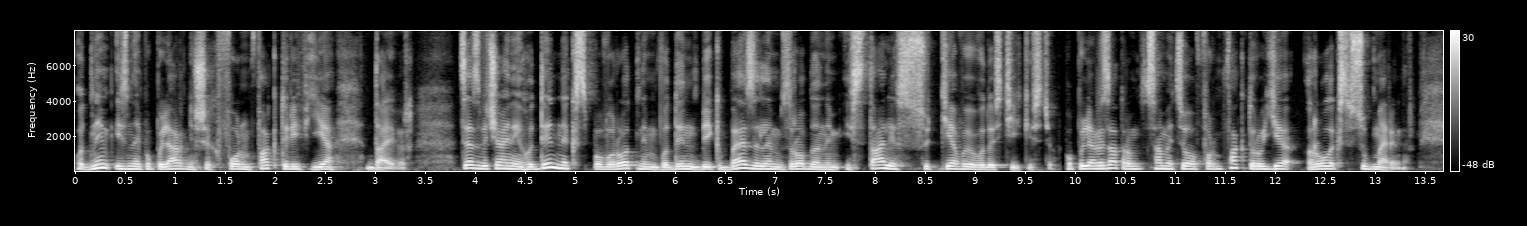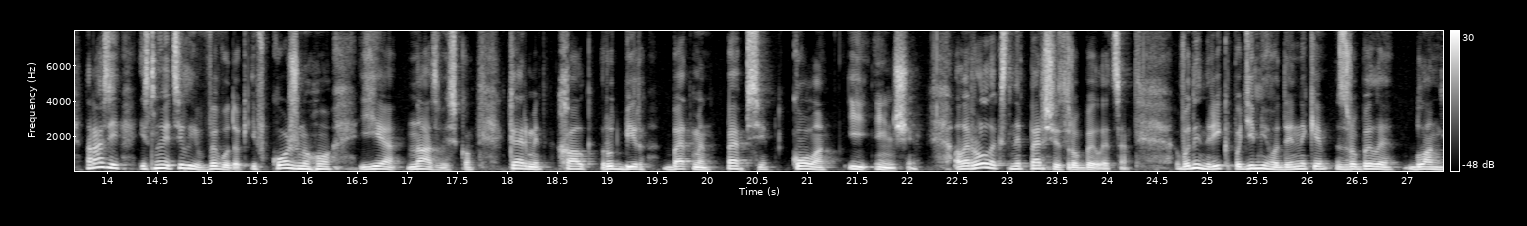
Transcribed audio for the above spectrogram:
Одним із найпопулярніших форм-факторів є дайвер. Це звичайний годинник з поворотним в один бік безелем, зробленим із сталі з суттєвою водостійкістю. Популяризатором саме цього форм-фактору є Rolex Submariner. Наразі існує цілий виводок, і в кожного є назвисько: Керміт, Халк, Рудбір, Бетмен, Пепсі, Кола і інші. Але Rolex не перші зробили це. В один рік подібні годинники зробили Blank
